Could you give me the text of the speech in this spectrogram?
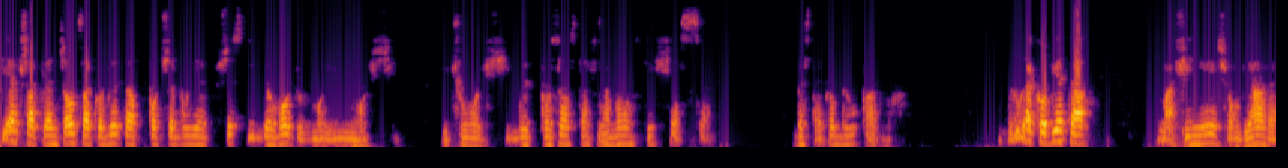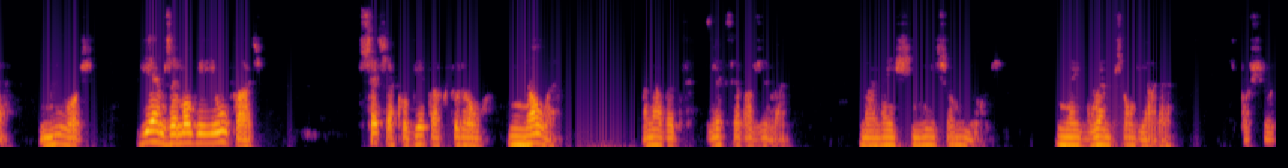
Pierwsza klęcząca kobieta potrzebuje wszystkich dowodów mojej miłości i czułości, by pozostać na wąskiej ścieżce. Bez tego by upadła. Druga kobieta ma silniejszą wiarę i miłość. Wiem, że mogę jej ufać, Trzecia kobieta, którą minąłem, a nawet zlekceważyłem, ma najsilniejszą miłość najgłębszą wiarę spośród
